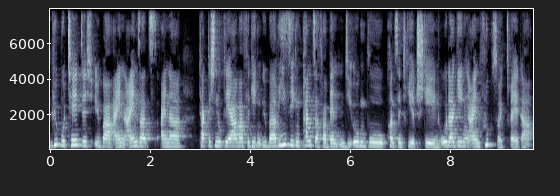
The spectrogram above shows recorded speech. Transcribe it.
hypothetisch über einen Einsatz einer taktischen Nuklearwaffe gegenüber riesigen Panzerverbänden, die irgendwo konzentriert stehen oder gegen einen Flugzeugträger.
